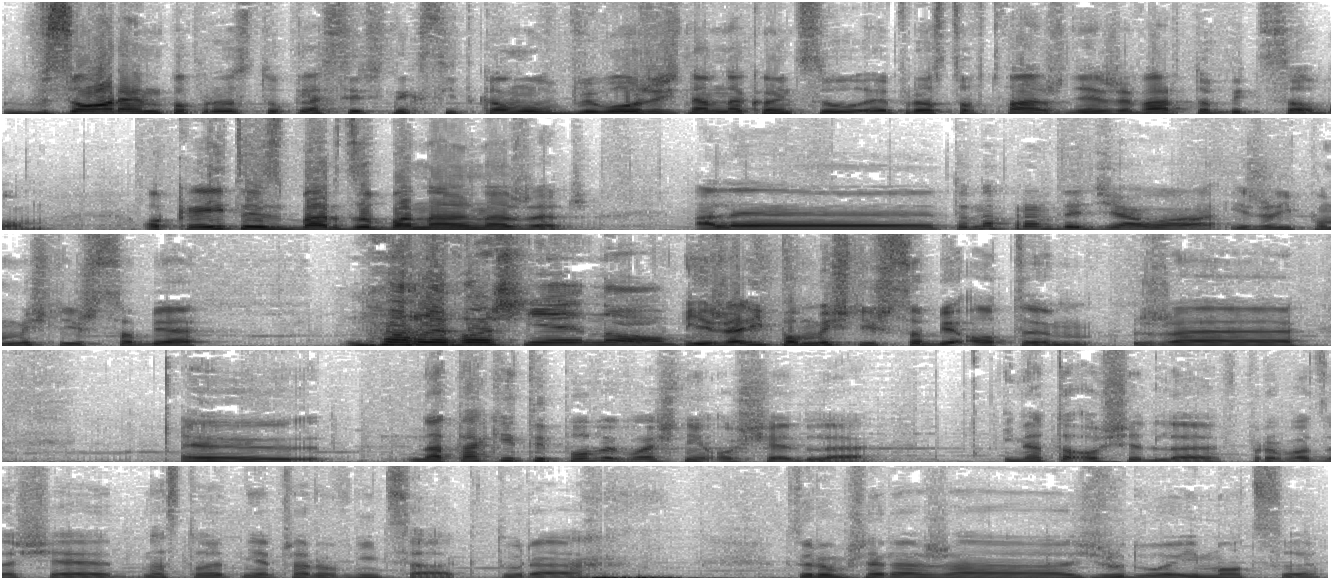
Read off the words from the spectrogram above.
wzorem po prostu klasycznych sitcomów wyłożyć nam na końcu y, prosto w twarz, nie? Że warto być sobą. Okej, to jest bardzo banalna rzecz, ale to naprawdę działa, jeżeli pomyślisz sobie, No ale właśnie, no. jeżeli pomyślisz sobie o tym, że e, na takie typowe właśnie osiedle i na to osiedle wprowadza się nastoletnia czarownica, która, którą przeraża źródło jej mocy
